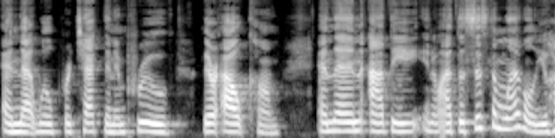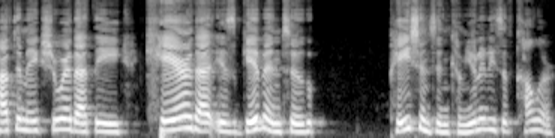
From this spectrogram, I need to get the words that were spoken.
and that will protect and improve their outcome. And then at the, you know, at the system level, you have to make sure that the care that is given to patients in communities of color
